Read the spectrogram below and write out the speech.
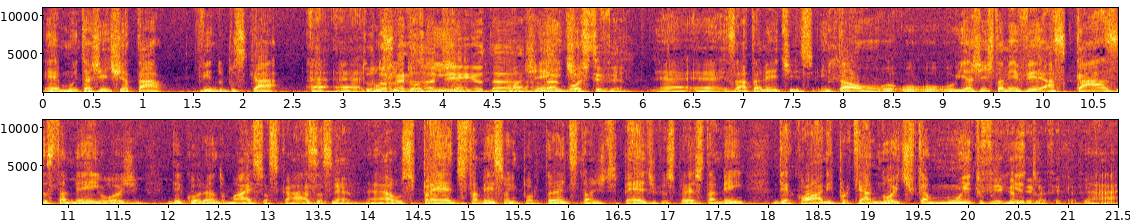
é muita gente já está vindo buscar é, é, Tudo organizadinho, dá, com a gente. Dá gosto de ver. É, é, exatamente isso. Então, o, o, o, e a gente também vê as casas também hoje decorando mais suas casas. É. Né? Os prédios também são importantes, então a gente pede que os prédios também decorem, porque a noite fica muito fica, bonito. Fica, fica, fica. Né?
